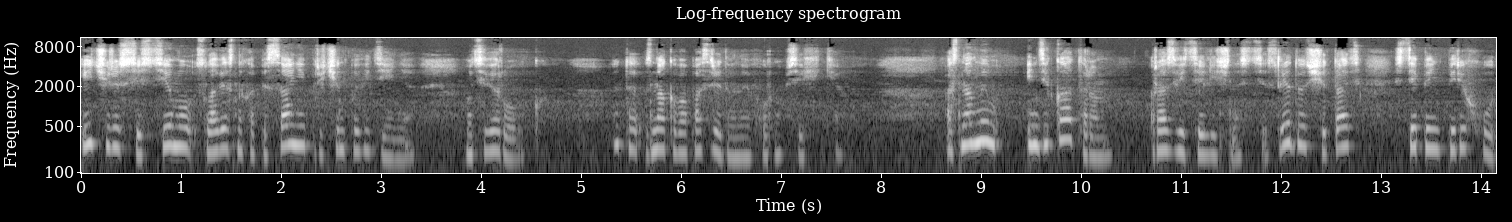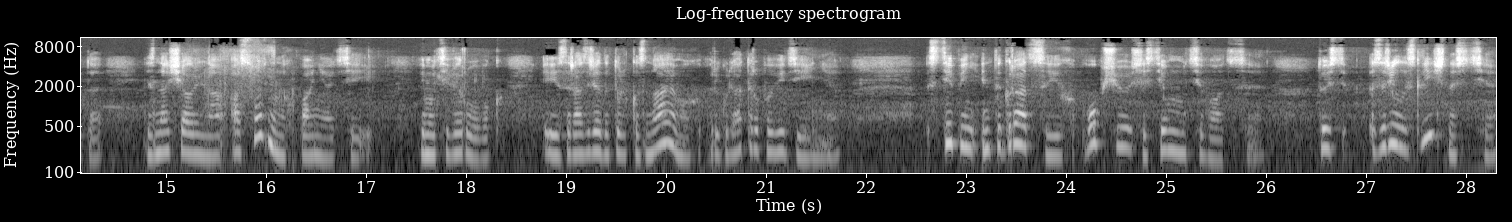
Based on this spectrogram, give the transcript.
и через систему словесных описаний причин поведения, мотивировок. Это знаково опосредованная форма психики. Основным индикатором развития личности следует считать степень перехода изначально осознанных понятий и мотивировок из разряда только знаемых регуляторов поведения, степень интеграции их в общую систему мотивации. То есть зрелость личности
